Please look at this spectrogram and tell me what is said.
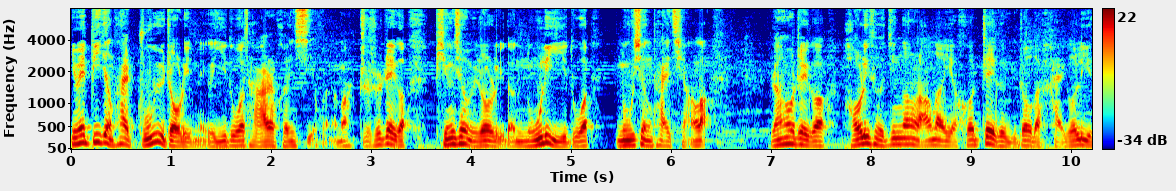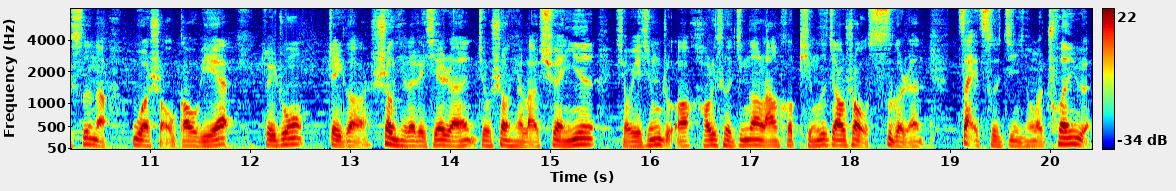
因为毕竟他在主宇宙里那个伊多他还是很喜欢的嘛。只是这个平行宇宙里的奴隶伊多奴性太强了。然后这个豪利特金刚狼呢，也和这个宇宙的海格力斯呢握手告别，最终。这个剩下的这些人就剩下了炫音、小夜行者、豪利特金刚狼和瓶子教授四个人，再次进行了穿越，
